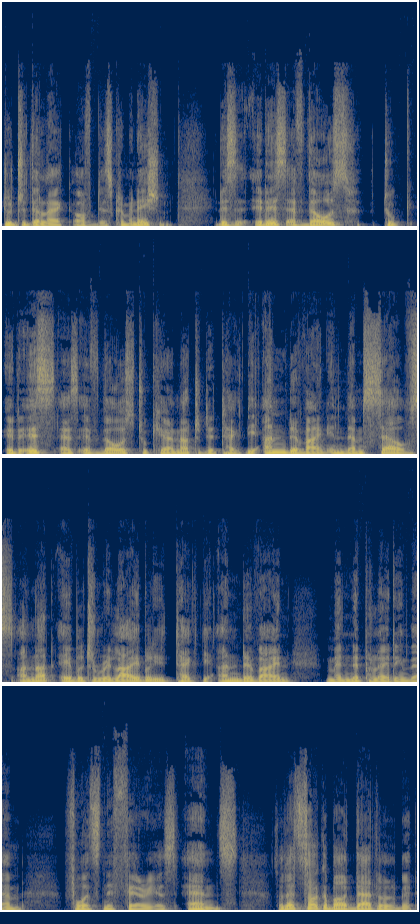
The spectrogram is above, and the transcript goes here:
due to the lack of discrimination. It is it is if those to it is as if those who care not to detect the undivine in themselves are not able to reliably detect the undivine manipulating them for its nefarious ends. So let's talk about that a little bit,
